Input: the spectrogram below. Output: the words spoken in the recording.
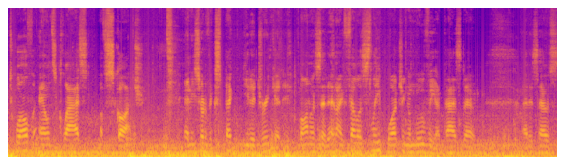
12 ounce glass of scotch and he sort of expected you to drink it Bono said and I fell asleep watching a movie I passed out at his house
